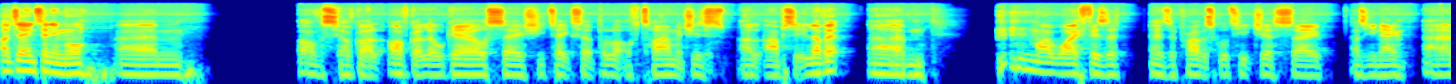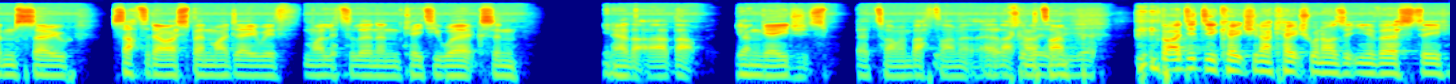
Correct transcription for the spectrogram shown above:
I don't anymore. Um, obviously, I've got I've got a little girl, so she takes up a lot of time, which is I absolutely love it. Um, my wife is a is a private school teacher, so as you know, um, so Saturday I spend my day with my little one and Katie works, and you know that at that young age, it's bedtime and bath time at, at that kind of time. Yeah. but I did do coaching. I coached when I was at university.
